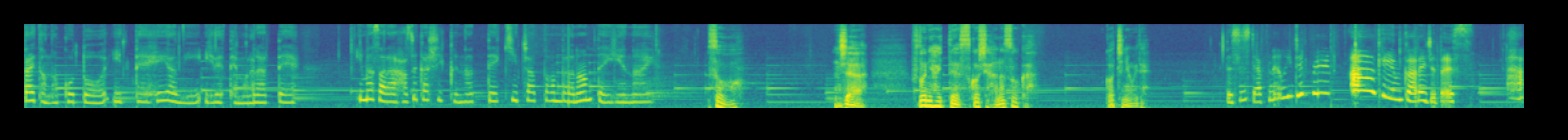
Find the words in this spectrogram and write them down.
大とのことを言って部屋に入れてもらって、今更恥ずかしくなって聞いちゃったんだなんて言えない。そう？じゃあ布団に入って少し話そうか。こっちにおいで。This is definitely different. Ah, okay, I'm glad I did this. は、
